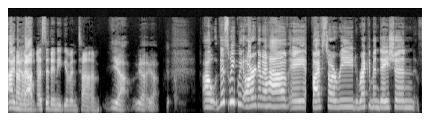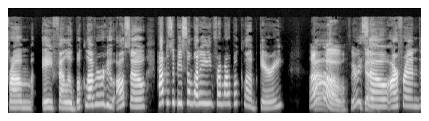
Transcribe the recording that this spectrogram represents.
I know. about us at any given time. Yeah, yeah, yeah. Oh, this week we are going to have a five star read recommendation from a fellow book lover who also happens to be somebody from our book club, Carrie. Uh, oh, very good. So, our friend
